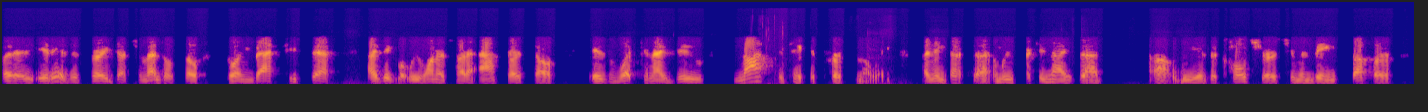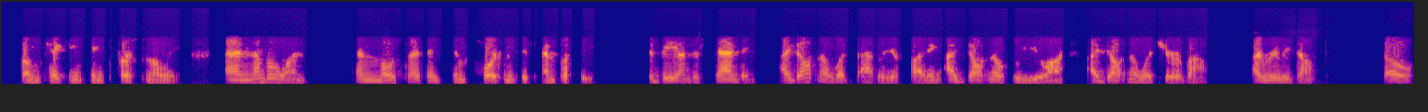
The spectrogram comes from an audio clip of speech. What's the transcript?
But it, is. It's very detrimental. So going back to steps, I think what we want to try to ask ourselves is what can I do not to take it personally? I think that's uh, and we recognize that uh, we as a culture, as human beings, suffer from taking things personally. And number one, and most I think important, is empathy. To be understanding. I don't know what battle you're fighting. I don't know who you are. I don't know what you're about. I really don't. So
